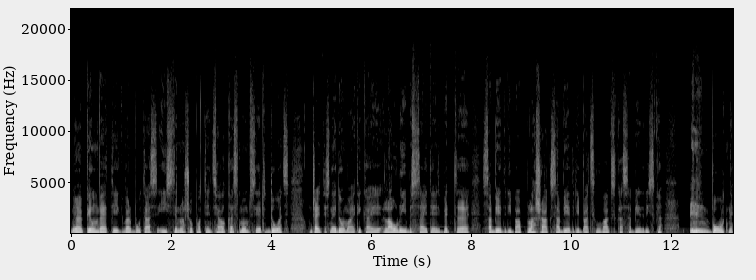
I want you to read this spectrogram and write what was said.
eh, pilnvērtīgi varbūt tās īsteno šo potenciālu, kas mums ir dots. Un šeit es nedomāju tikai laulības saitēs, bet sabiedrībā, plašāk sabiedrībā, cilvēks kā sabiedriska būtne,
